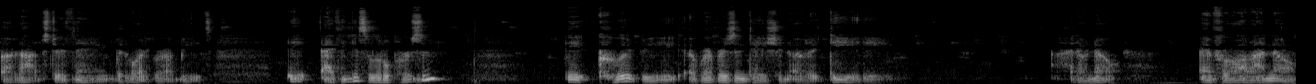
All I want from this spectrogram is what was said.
a lobster thing with Mardi Gras beads. It, I think it's a little person. It could be a representation of a deity. I don't know. And for all I know,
